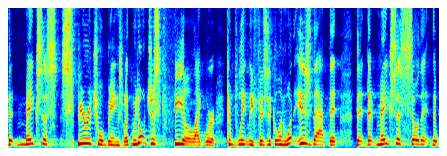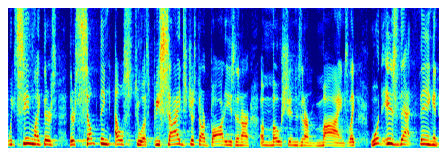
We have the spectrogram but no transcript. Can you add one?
that makes us spiritual beings? Like we don't just feel like we're completely physical. And what is that that, that, that makes us so that, that we seem like there's, there's something else to us besides just our bodies and our emotions and our minds? Like, what is that thing? And,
